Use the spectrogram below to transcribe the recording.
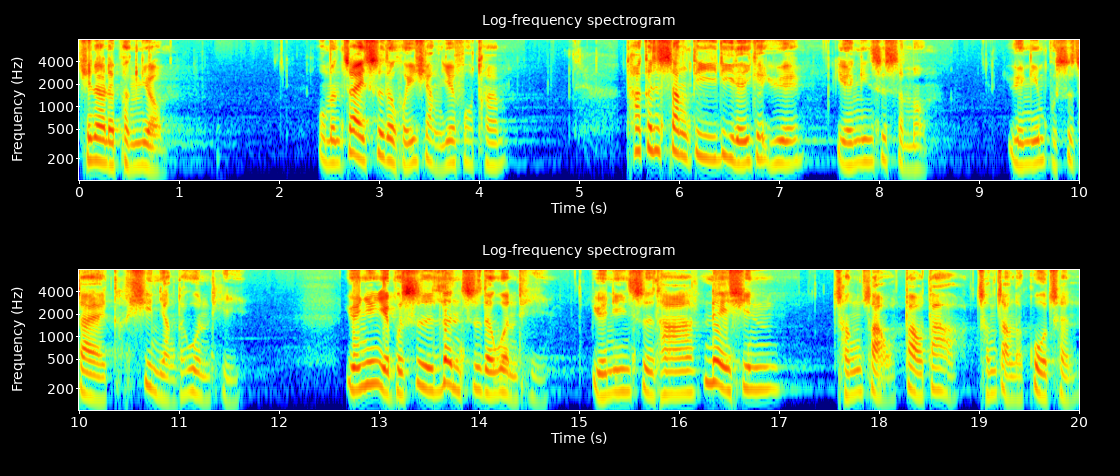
亲爱的朋友，我们再次的回想耶夫他，他跟上帝立了一个约，原因是什么？原因不是在信仰的问题，原因也不是认知的问题，原因是他内心从小到大成长的过程，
